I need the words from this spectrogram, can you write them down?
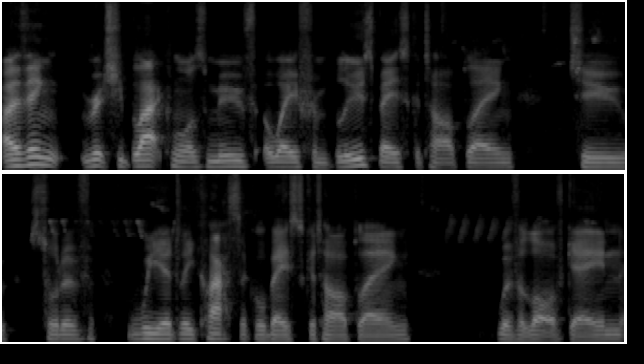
I think Ritchie Blackmore's move away from blues based guitar playing to sort of weirdly classical based guitar playing with a lot of gain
